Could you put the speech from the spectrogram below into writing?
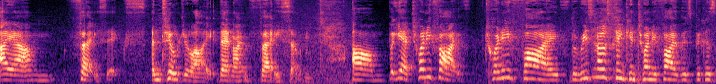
I am 36 until July. Then I'm 37. Um, but yeah, 25. 25. The reason I was thinking 25 is because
